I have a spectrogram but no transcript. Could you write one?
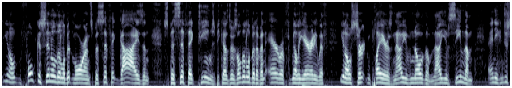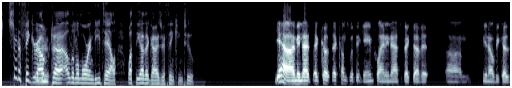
you know focus in a little bit more on specific guys and specific teams because there's a little bit of an air of familiarity with you know certain players. Now you've know them, now you've seen them, and you can just sort of figure mm-hmm. out uh, a little more in detail what the other guys are thinking too. Yeah, I mean that that, co- that comes with the game planning aspect of it. Um, you know, because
